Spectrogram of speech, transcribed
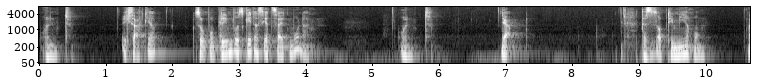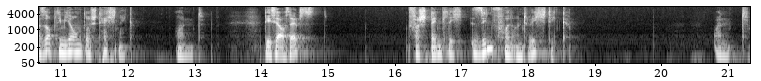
Und ich sag dir, so problemlos geht das jetzt seit Monaten. Und ja, das ist Optimierung. Das ist Optimierung durch Technik. Und die ist ja auch selbstverständlich sinnvoll und wichtig. Und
